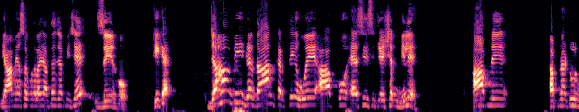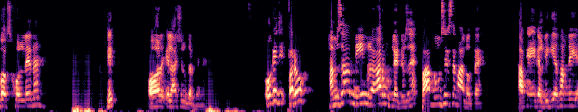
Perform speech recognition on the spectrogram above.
یا میں اس وقت بدلا جاتا ہے جب پیچھے زیر ہو۔ ٹھیک ہے؟ جہاں بھی گردان کرتے ہوئے آپ کو ایسی سچویشن ملے آپ نے اپنا ٹول باکس کھول لینا ہے ٹھیک؟ اور علاج شروع کر دینا ہے۔ اوکے جی فروخ حمزہ میم را روٹ لیٹرز ہیں۔ باب نون سے استعمال ہوتا ہے۔ آپ کہیں کل بھی کیا تھا ہم نے یہ؟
